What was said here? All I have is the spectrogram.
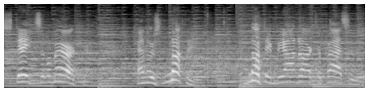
States of America, and there's nothing, nothing beyond our capacity.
